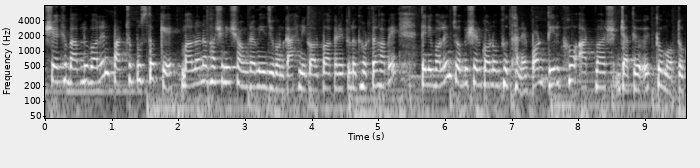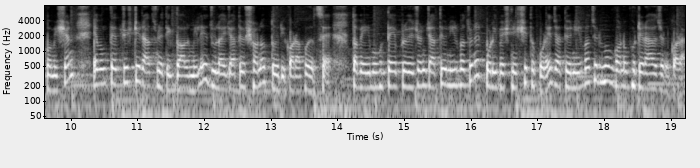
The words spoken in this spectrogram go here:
শেখ বাবলু বলেন, পাঠ্যপুস্তককে মাওলানা ভাসানীর সংগ্রামী জীবন কাহিনী গল্প আকারে তুলে ধরতে হবে। তিনি বলেন, চব্বিশের গণঅভ্যুত্থানের পর দীর্ঘ আট মাস জাতীয় ঐক্যমত্য কমিশন এবং তেত্রিশটি রাজনৈতিক দল মিলে জুলাই জাতীয় সনদ তৈরি করা হয়েছে। তবে এই মুহূর্তে প্রয়োজন জাতীয় নির্বাচনের পরিবেশ নিশ্চিত করে জাতীয় নির্বাচন এবং গণভোটের আয়োজন করা।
